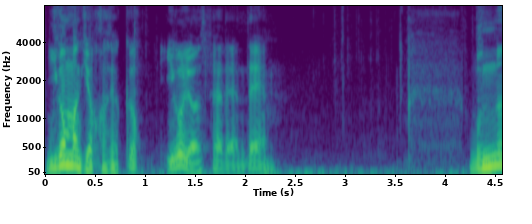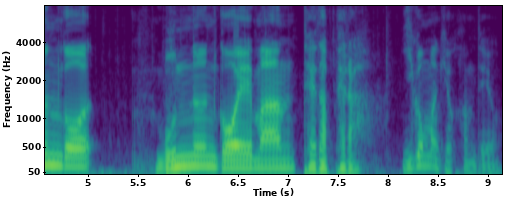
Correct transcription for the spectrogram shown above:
이것만 기억하세요. 끝. 이걸 연습해야 되는데 묻는 거 묻는 거에만 대답해라. 이것만 기억하면 돼요.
